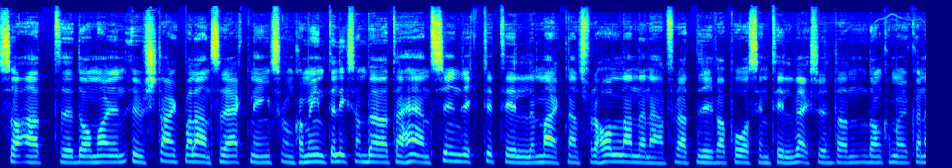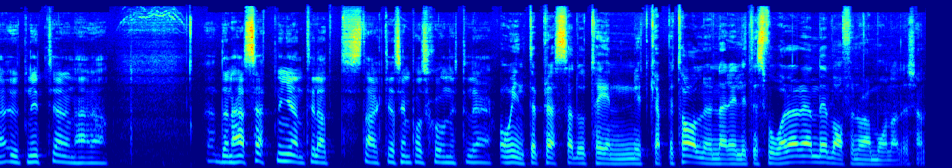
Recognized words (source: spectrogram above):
Så att eh, de har en urstark balansräkning så de kommer inte liksom behöva ta hänsyn riktigt till marknadsförhållandena för att driva på sin tillväxt. Utan de kommer kunna utnyttja den här, eh, den här sättningen till att stärka sin position ytterligare. Och inte pressad att ta in nytt kapital nu när det är lite svårare än det var för några månader sedan?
